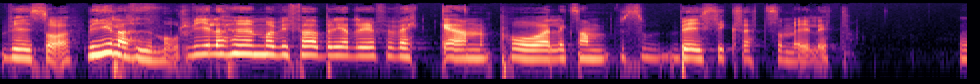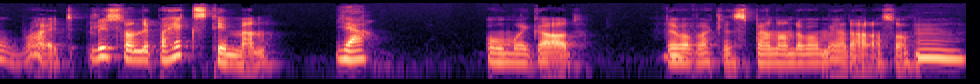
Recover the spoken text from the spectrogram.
vi är så. Vi gillar humor. Vi gillar humor, vi förbereder er för veckan på liksom så basic sätt som möjligt. All right. Lyssnar ni på Häxtimmen? Ja. Oh my god. Det var mm. verkligen spännande att vara med där alltså. Mm.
